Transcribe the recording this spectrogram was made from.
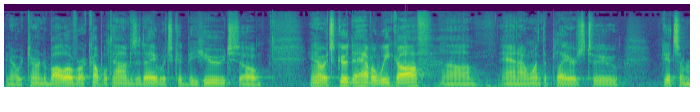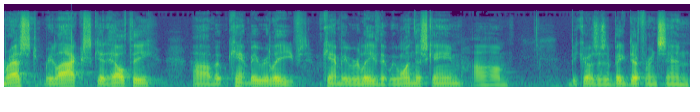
you know, we turned the ball over a couple times a day, which could be huge. So, you know, it's good to have a week off, um, and I want the players to get some rest, relax, get healthy, uh, but we can't be relieved. We can't be relieved that we won this game um, because there's a big difference in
